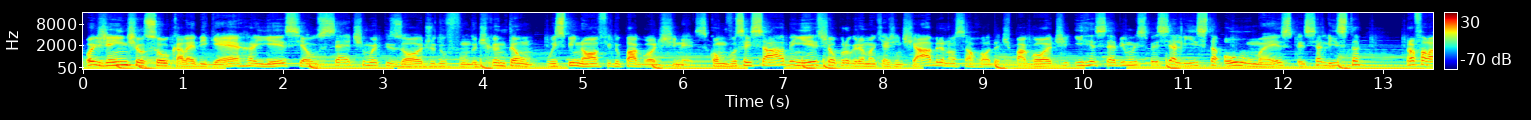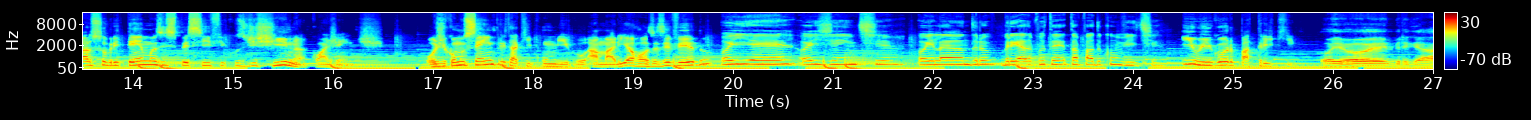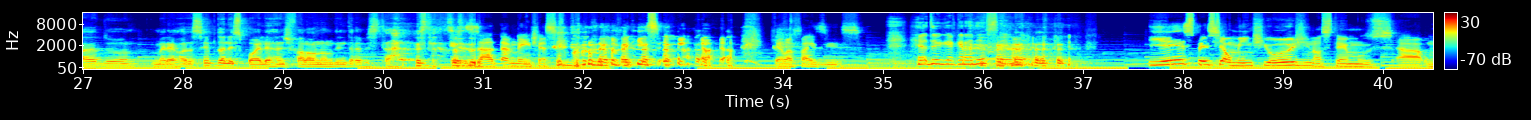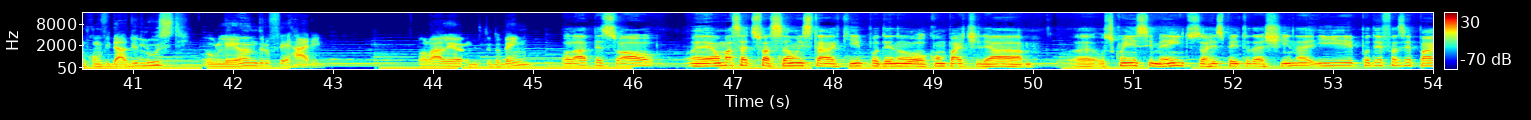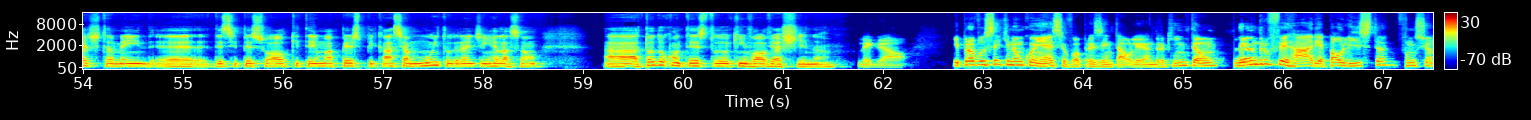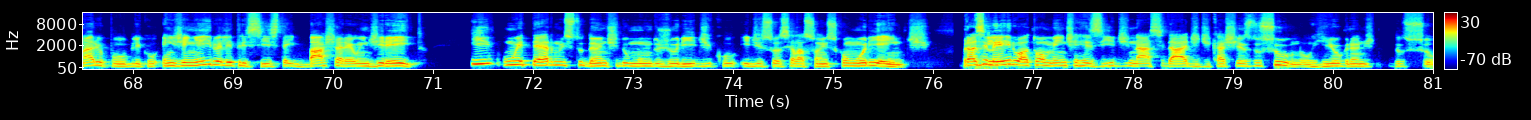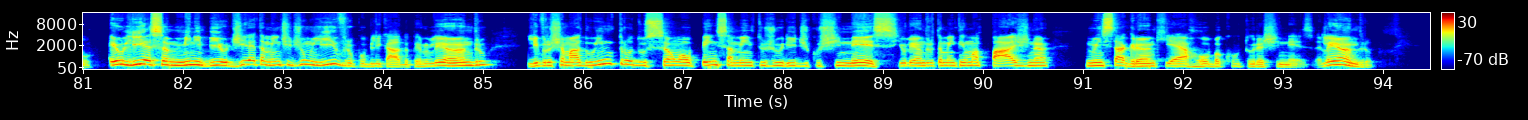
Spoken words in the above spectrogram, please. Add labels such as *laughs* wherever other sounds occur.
Oi, gente, eu sou o Caleb Guerra e esse é o sétimo episódio do Fundo de Cantão, o spin-off do pagode chinês. Como vocês sabem, este é o programa que a gente abre a nossa roda de pagode e recebe um especialista ou uma especialista para falar sobre temas específicos de China com a gente. Hoje, como sempre, está aqui comigo a Maria Rosa Azevedo. Oiê, oi gente. Oi, Leandro. Obrigada por ter topado o convite. E o Igor Patrick. Oi, oi, obrigado. Maria Rosa sempre dando spoiler antes de falar o nome do entrevistado. *laughs* Exatamente, é a segunda *laughs* vez que ela faz isso. Eu tenho que agradecer, né? E especialmente hoje nós temos uh, um convidado ilustre, o Leandro Ferrari. Olá, Leandro, tudo bem? Olá, pessoal. É uma satisfação estar aqui podendo compartilhar uh, os conhecimentos a respeito da China e poder fazer parte também uh, desse pessoal que tem uma perspicácia muito grande em relação a todo o contexto que envolve a China. Legal. E para você que não conhece, eu vou apresentar o Leandro aqui então. Leandro Ferrari é paulista, funcionário público, engenheiro eletricista e bacharel em direito, e um eterno estudante do mundo jurídico e de suas relações com o Oriente. Brasileiro, atualmente reside na cidade de Caxias do Sul, no Rio Grande do Sul. Eu li essa mini bio diretamente de um livro publicado pelo Leandro, livro chamado Introdução ao Pensamento Jurídico Chinês. E o Leandro também tem uma página no Instagram que é cultura chinesa. Leandro,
